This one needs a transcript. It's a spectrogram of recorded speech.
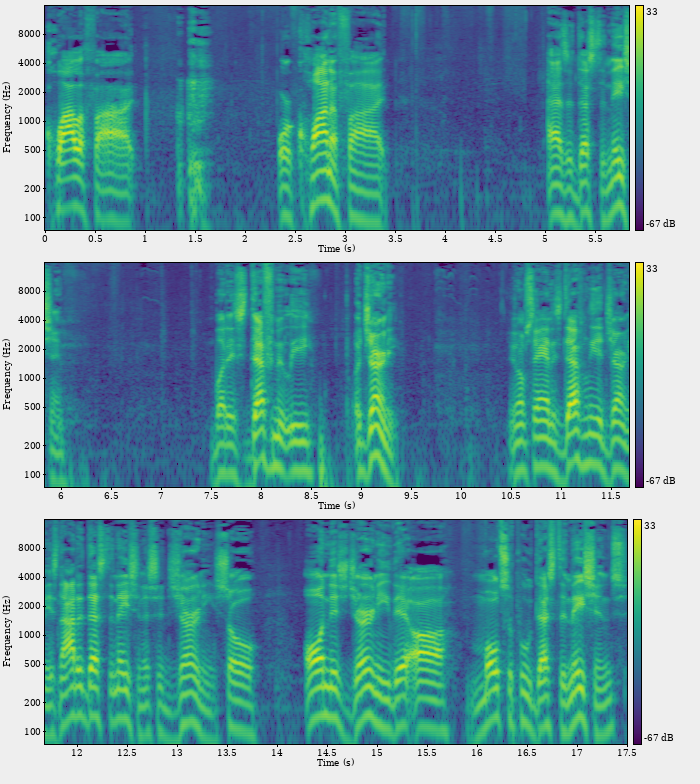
qualified or quantified as a destination, but it's definitely a journey. You know what I'm saying? It's definitely a journey. It's not a destination, it's a journey. So, on this journey, there are multiple destinations,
